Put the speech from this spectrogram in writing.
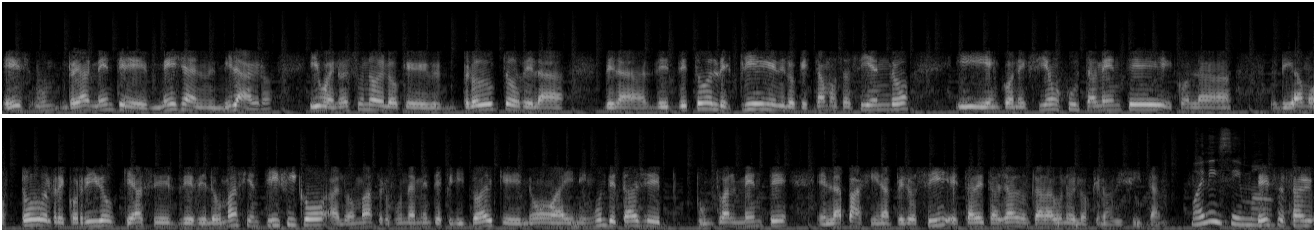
es un, realmente mella en el milagro y bueno, es uno de los que productos de la de la de, todo el despliegue de lo que estamos haciendo y en conexión justamente con la digamos todo el recorrido que hace desde lo más científico a lo más profundamente espiritual que no hay ningún detalle puntualmente en la página, pero sí está detallado en cada uno de los que nos visitan. Buenísimo. Eso es algo,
